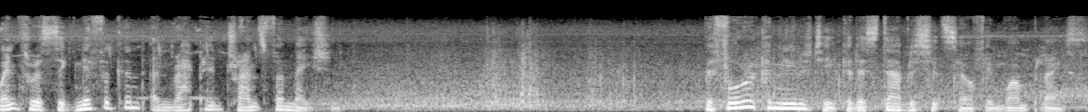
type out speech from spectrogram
went through a significant and rapid transformation. Before a community could establish itself in one place,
